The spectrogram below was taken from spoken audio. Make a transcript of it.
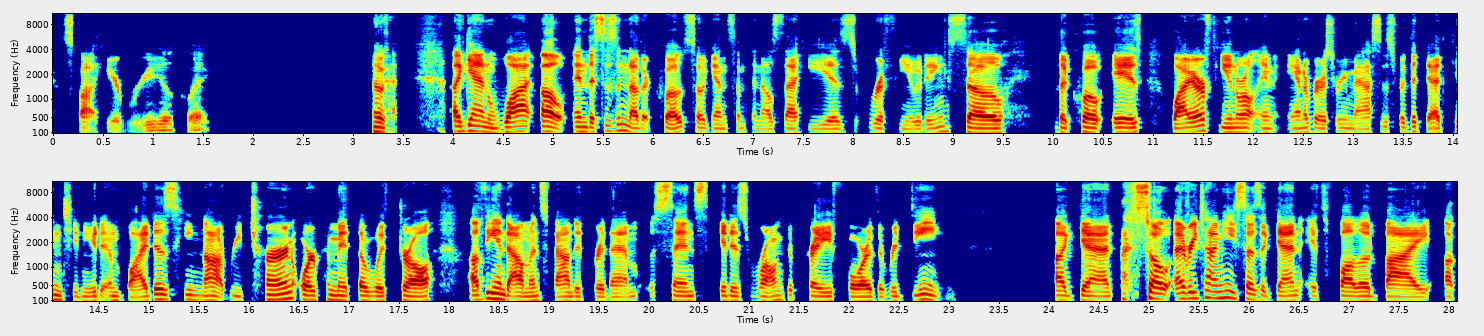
spot here real quick. Okay. Again, why? Oh, and this is another quote. So, again, something else that he is refuting. So, the quote is Why are funeral and anniversary masses for the dead continued, and why does he not return or permit the withdrawal of the endowments founded for them, since it is wrong to pray for the redeemed? Again. So every time he says again, it's followed by a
